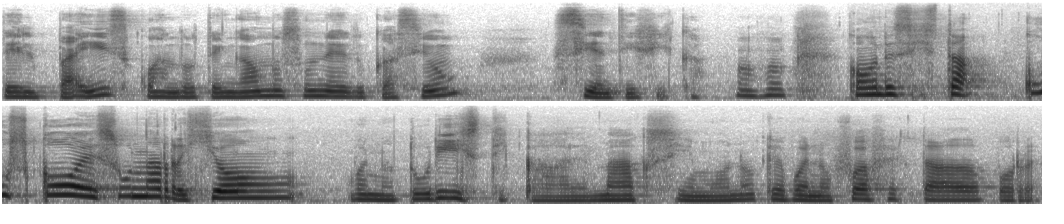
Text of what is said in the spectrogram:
del país cuando tengamos una educación científica. Congresista, Cusco es una región bueno, turística al máximo, ¿no? que bueno, fue afectada por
